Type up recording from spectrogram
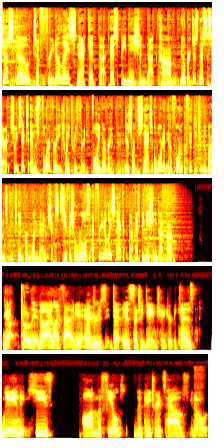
Just go to fritolaysnacket.sbnation.com. No purchase necessary. Sweepstakes ends 4-3-2023. Void where prohibited. Here's worth of snacks awarded in the form of 52 coupons, each good for one bag of chips. See official rules at fritolaysnacket.sbnation.com. Yeah, totally. No, I like that. I mean, Andrews is such a game changer because when he's on the field, the Patriots have, you know,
